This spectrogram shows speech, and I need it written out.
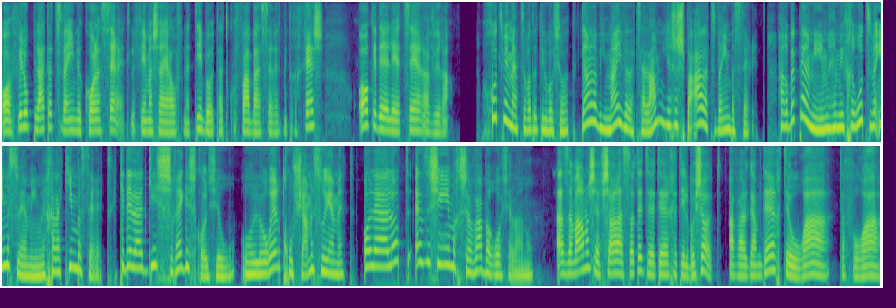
או אפילו פלט הצבעים לכל הסרט, לפי מה שהיה אופנתי באותה תקופה בה הסרט מתרחש, או כדי לייצר אווירה. חוץ ממעצבות התלבושות, גם לבימאי ולצלם יש השפעה על הצבעים בסרט. הרבה פעמים הם יבחרו צבעים מסוימים לחלקים בסרט, כדי להדגיש רגש כלשהו, או לעורר תחושה מסוימת, או להעלות איזושהי מחשבה בראש שלנו. אז אמרנו שאפשר לעשות את זה דרך התלבושות, אבל גם דרך תאורה, תפאורה,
